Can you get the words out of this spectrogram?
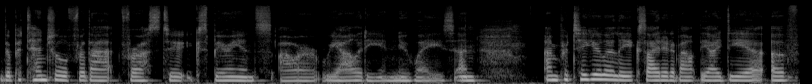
the potential for that for us to experience our reality in new ways and i'm particularly excited about the idea of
